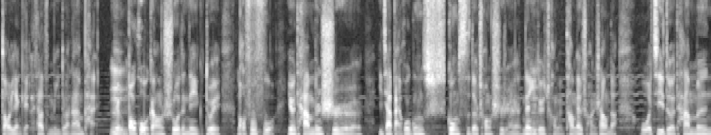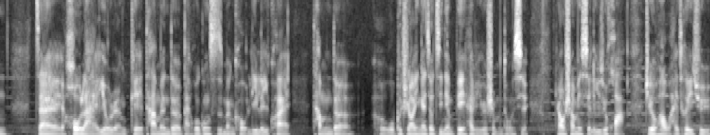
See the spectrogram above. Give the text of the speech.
导演给了他这么一段安排。对，包括我刚刚说的那对老夫妇，因为他们是一家百货公司公司的创始人，那一对床躺在床上的，我记得他们在后来有人给他们的百货公司门口立了一块他们的呃，我不知道应该叫纪念碑还是一个什么东西，然后上面写了一句话，这句话我还特意去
